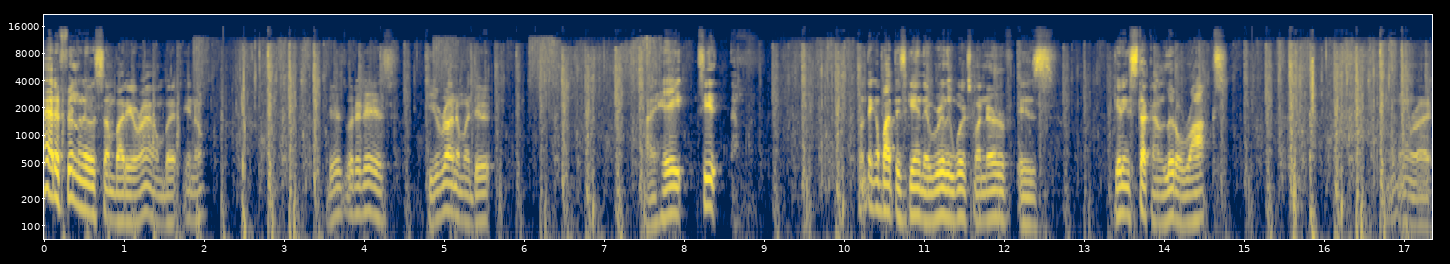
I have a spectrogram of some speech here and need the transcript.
I had a feeling there was somebody around, but you know, it is what it is. Keep running, my dude. I hate see. One thing about this game that really works my nerve is getting stuck on little rocks. All right.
